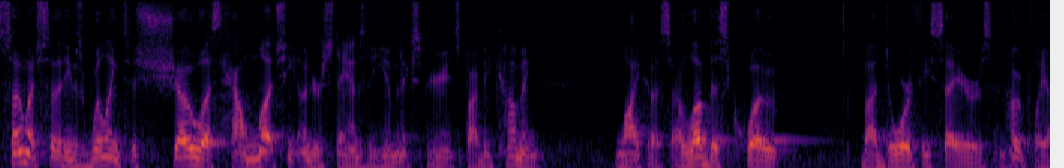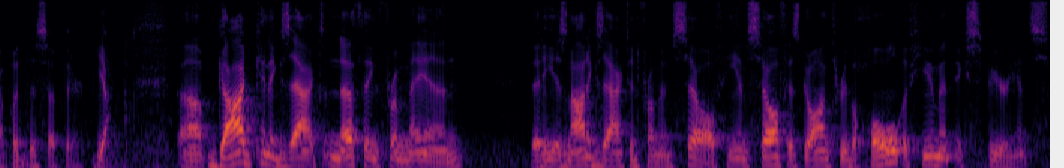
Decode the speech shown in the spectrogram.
so much so that he was willing to show us how much he understands the human experience by becoming like us. I love this quote by Dorothy Sayers, and hopefully I put this up there. Yeah. Uh, God can exact nothing from man that he has not exacted from himself. He himself has gone through the whole of human experience,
